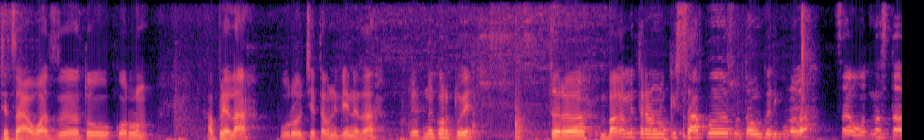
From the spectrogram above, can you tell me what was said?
त्याचा आवाज तो करून आपल्याला पूर्व चेतावणी देण्याचा प्रयत्न करतोय. तर बघा मित्रांनो की साप स्वतःहून कधी कुणाला चावत नसतात.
